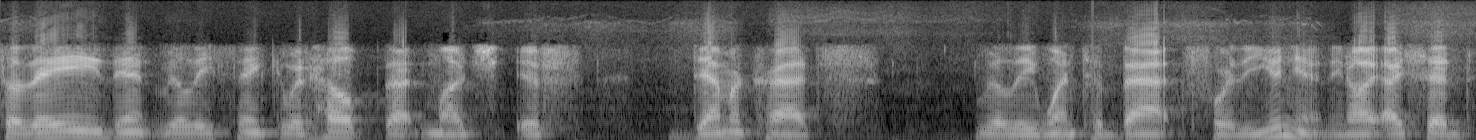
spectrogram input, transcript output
So they didn't really think it would help that much if Democrats really went to bat for the union. You know, I, I said,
